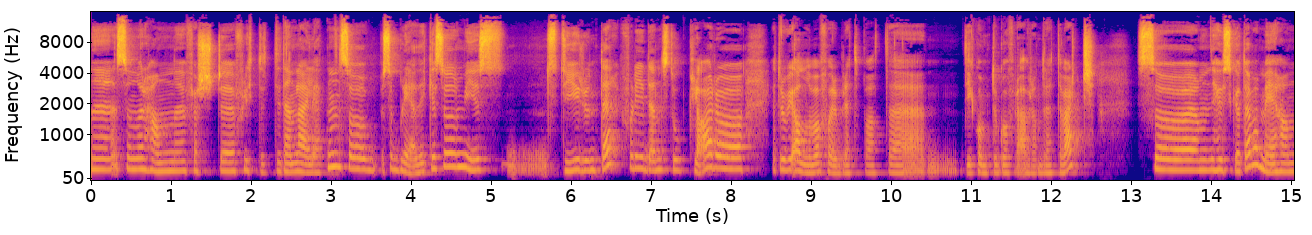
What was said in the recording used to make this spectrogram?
eh, så når han først flyttet til den leiligheten, så, så, ble det ikke så mye styr rundt det. Fordi den sto klar, og jeg tror vi alle var forberedt på at de kom til å gå fra hverandre etter hvert. Så jeg husker at jeg var med han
